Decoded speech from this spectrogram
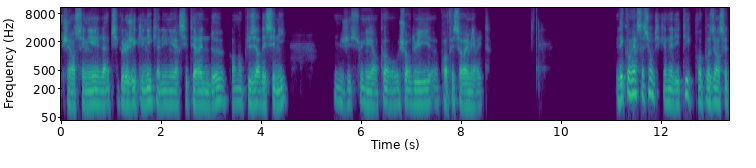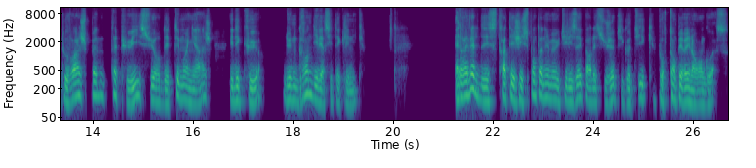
J'ai enseigné la psychologie clinique à l'Université Rennes 2 pendant plusieurs décennies. J'y suis encore aujourd'hui euh, professeur émérite. Les conversations psychanalytiques proposées en cet ouvrage prennent appui sur des témoignages et des cures d'une grande diversité clinique. Elles révèlent des stratégies spontanément utilisées par les sujets psychotiques pour tempérer leur angoisse.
